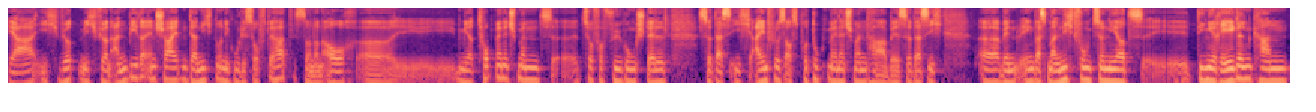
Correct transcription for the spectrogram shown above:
ja, ich würde mich für einen Anbieter entscheiden, der nicht nur eine gute Software hat, sondern auch äh, mir Top-Management äh, zur Verfügung stellt, sodass ich Einfluss aufs Produktmanagement habe, sodass ich, äh, wenn irgendwas mal nicht funktioniert, äh, Dinge regeln kann.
